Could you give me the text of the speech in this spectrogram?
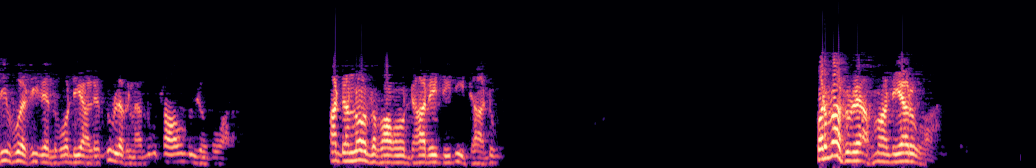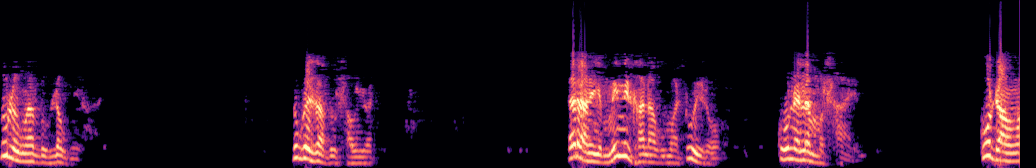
စည်းဖွဲ့စည်းတဲ့သဘောတရားလည်းသူ့လက္ခဏာသူဆောင်ပြီးတော့သွားတာအတ္တနောသဘာဝဓာရိတိတိဓာတုပရမတ်ဆိုတဲ့အမှန်တရားတို့ဟာသူ့လုံငန်းသူလုပ်နေတာသူကိစ္စသူဆောင်ရွက်အဲ့ဒါကြီးမိမိခန္ဓာကိုယ်မှာတွေ့တော့ ကိုယ်နဲ့လည်းမဆိုင်ကိုယ်တောင်က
